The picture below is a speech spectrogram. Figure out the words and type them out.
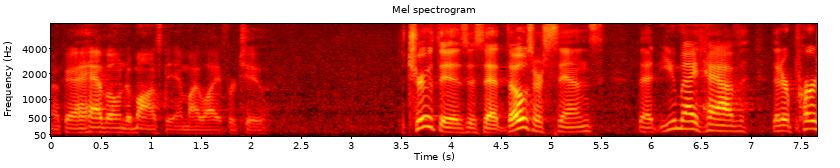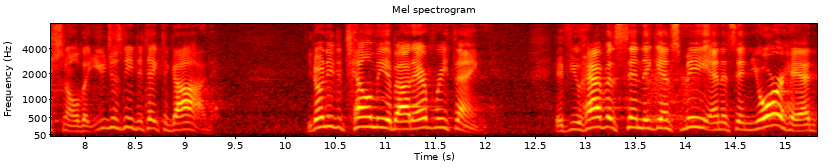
Okay, I have owned a Mazda in my life or two. The truth is, is that those are sins that you might have that are personal that you just need to take to God. You don't need to tell me about everything. If you haven't sinned against me and it's in your head,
